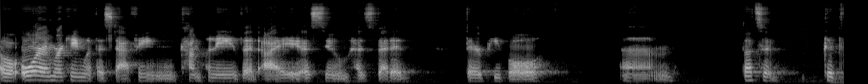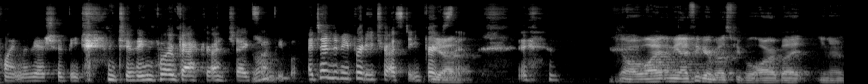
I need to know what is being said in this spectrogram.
or I'm working with a staffing company that I assume has vetted their people. Um, that's a good point. Maybe I should be doing more background checks oh. on people. I tend to be pretty trusting person. Yeah. no, well, I mean, I figure most people are, but you know,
